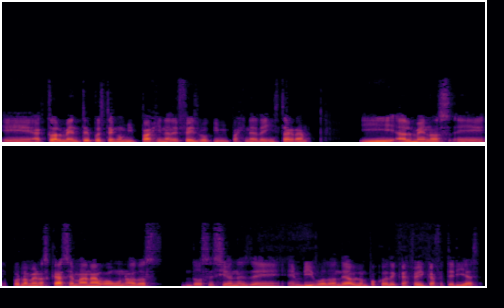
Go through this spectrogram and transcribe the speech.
Eh, actualmente pues tengo mi página de Facebook y mi página de Instagram y al menos, eh, por lo menos cada semana hago una o dos, dos sesiones de en vivo donde hablo un poco de café y cafeterías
